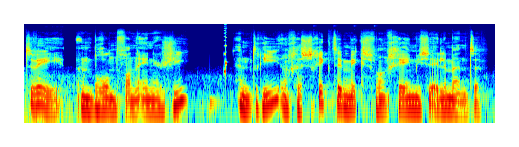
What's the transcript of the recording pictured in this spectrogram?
2. Een bron van energie. En 3. Een geschikte mix van chemische elementen.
